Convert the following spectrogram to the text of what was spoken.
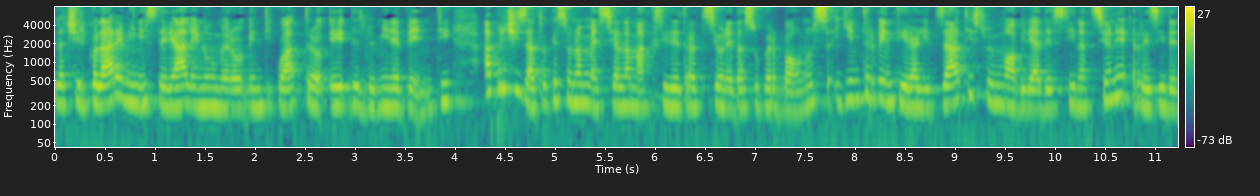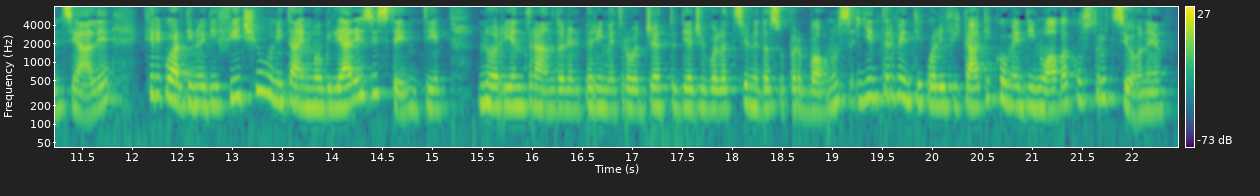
La circolare ministeriale numero 24 e del 2020 ha precisato che sono ammessi alla maxi detrazione da superbonus gli interventi realizzati su immobili a destinazione residenziale che riguardino edifici o unità immobiliari esistenti, non rientrando nel perimetro oggetto di agevolazione da superbonus gli interventi qualificati come di nuova costruzione.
